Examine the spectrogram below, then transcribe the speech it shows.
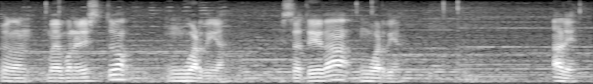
Perdón, voy a poner esto. Un guardia. Estratega, un guardia. Vale.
